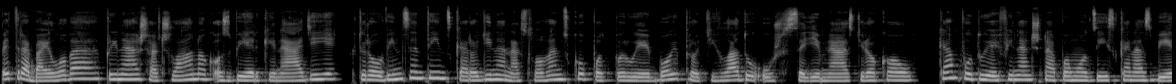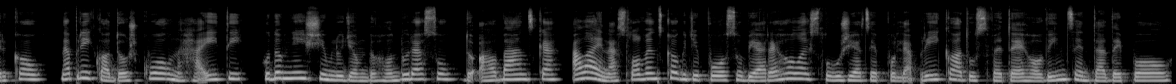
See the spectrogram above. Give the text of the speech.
Petra Bajlová prináša článok o zbierke nádeje, ktorou vincentínska rodina na Slovensku podporuje boj proti hladu už 17 rokov. Kam putuje finančná pomoc získaná zbierkou, napríklad do škôl na Haiti, chudobnejším ľuďom do Hondurasu, do Albánska, ale aj na Slovensko, kde pôsobia rehole slúžiace podľa príkladu svätého Vincenta de Paul.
